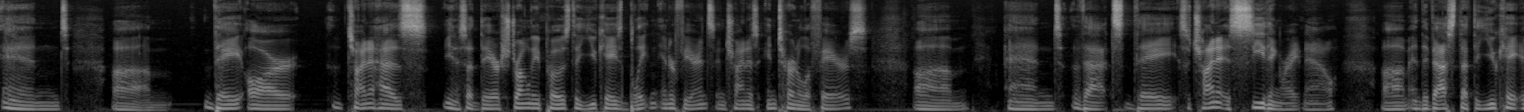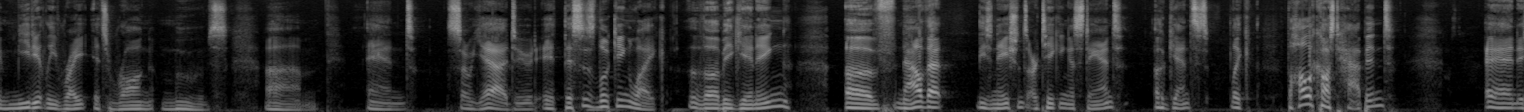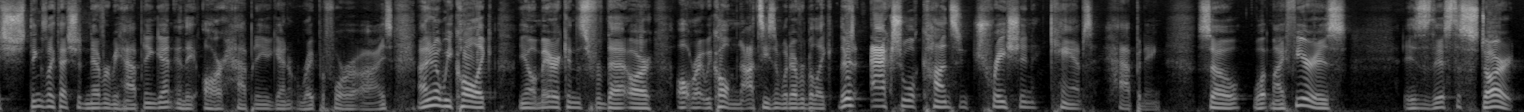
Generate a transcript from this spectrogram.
and um, they are. China has, you know, said they are strongly opposed to UK's blatant interference in China's internal affairs, um, and that they. So China is seething right now, um, and they've asked that the UK immediately right its wrong moves, um, and so yeah, dude, it this is looking like the beginning of now that these nations are taking a stand against like the Holocaust happened and it's things like that should never be happening again and they are happening again right before our eyes. I know we call like you know americans for that are all right we call them nazis and whatever but like there's actual concentration camps happening. So what my fear is is this the start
